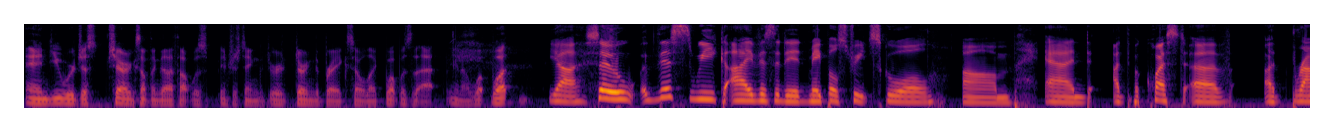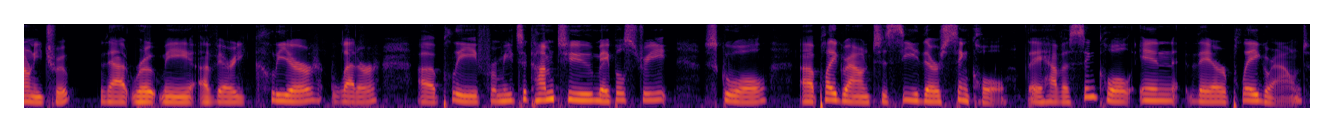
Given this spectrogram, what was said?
and you were just sharing something that I thought was interesting during the break. So, like, what was that? You know, what what? Yeah. So this week I visited Maple Street School, um, and at the bequest of a brownie troop that wrote me a very clear letter, a plea for me to come to Maple Street School uh, playground to see their sinkhole. They have a sinkhole in their playground,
